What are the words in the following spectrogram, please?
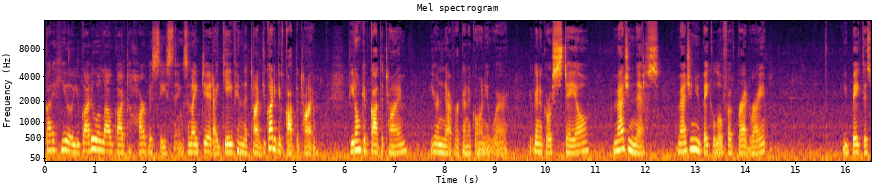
got to heal. You got to allow God to harvest these things. And I did. I gave him the time. You got to give God the time. If you don't give God the time, you're never going to go anywhere. You're going to grow stale. Imagine this. Imagine you bake a loaf of bread, right? You bake this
